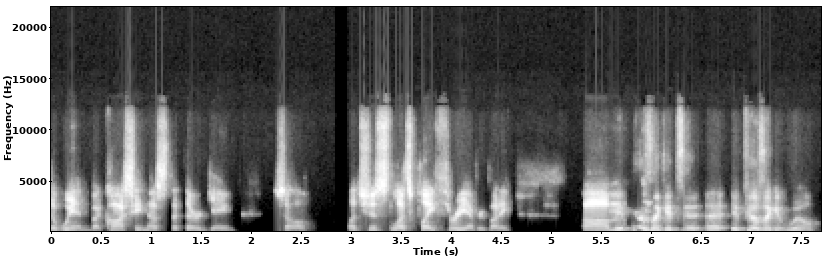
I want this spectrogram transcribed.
the win, but costing us the third game. So let's just let's play three, everybody. Um, it feels like it's a, uh, it feels like it will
